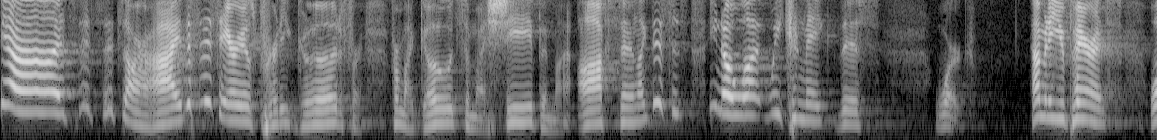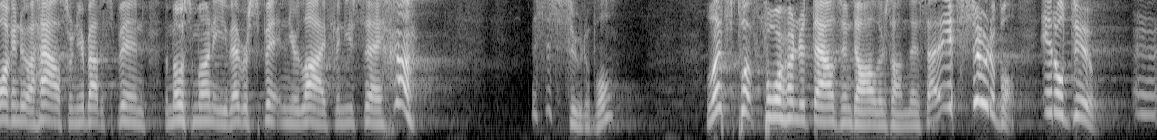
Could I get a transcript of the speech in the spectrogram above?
Yeah, it's, it's, it's all right. This, this area is pretty good for, for my goats and my sheep and my oxen. Like, this is, you know what? We can make this work. How many of you parents walk into a house when you're about to spend the most money you've ever spent in your life and you say, huh, this is suitable. Let's put $400,000 on this. It's suitable. It'll do. Eh,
